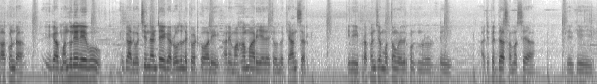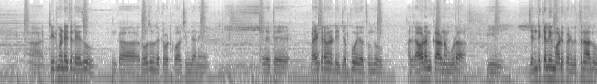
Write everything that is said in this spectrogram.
కాకుండా ఇక మందులే లేవు. ఇక అది వచ్చిందంటే ఇక రోజులు లెక్క పెట్టుకోవాలి అనే మహమ్మారి ఏదైతే ఉందో క్యాన్సర్ ఇది ప్రపంచం మొత్తం ఎదుర్కొంటున్నటువంటి అతిపెద్ద సమస్య. దీనికి ట్రీట్మెంట్ అయితే లేదు. ఇంకా రోజులు లెక్క పెట్టుకోవాల్సిందే అనే ఏదైతే భయంకరమైన జబ్బు ఏదైతుందో అది రావడానికి కారణం కూడా ఈ జెనటికలీ మాడిఫైడ్ విత్తనాలు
